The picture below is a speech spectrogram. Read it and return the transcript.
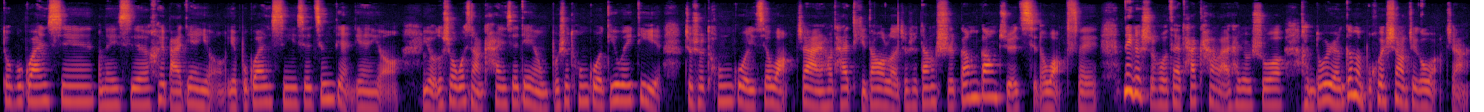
都不关心那些黑白电影，也不关心一些经典电影。有的时候，我想看一些电影，不是通过 DVD，就是通过一些网站。然后他提到了，就是当时刚刚崛起的网飞。那个时候，在他看来，他就说很多人根本不会上这个网站。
